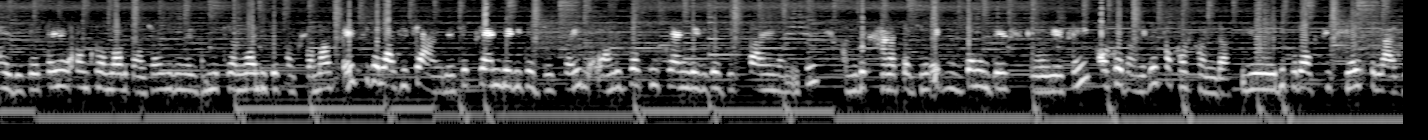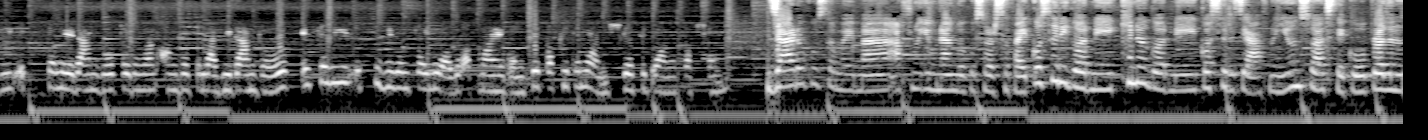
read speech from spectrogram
थैलीको चाहिँ सङ्क्रमण भन्छ मूत्र नलीको सङ्क्रमण। यसको लागि चाहिँ हामीले चाहिँ क्रानबेरीको जुस है हन्ड्रेड पर्सेन्ट क्रानबेरीको जुस पायौँ भने चाहिँ हामीले खान सक्छौँ। एकदमै बेस्ट हो यो चाहिँ। अर्को भनेको सखर खण्ड। यो रिप्रोडक्टिभ हेल्थको लागि एकदमै राम्रो प्रजनन अङ्गको लागि राम्रो हो। यसरी यस्तो जीवनशैलीहरू अप्नायो भने चाहिँ पक्कै पनि हामी सुरक्षित रहन सक्छौँ। जाडोको समयमा आफ्नो यौनाङ्गको सरसफाइ कसरी गर्ने किन गर्ने कसरी चाहिँ आफ्नो यौन स्वास्थ्यको प्रजनन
